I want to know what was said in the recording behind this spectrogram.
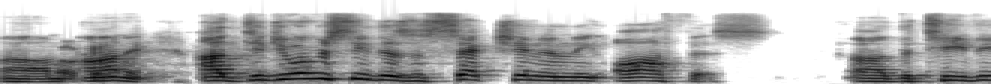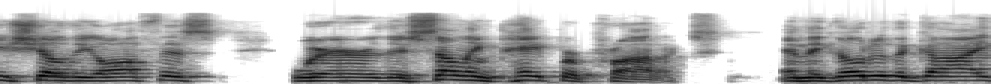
Um, Okay. on it. Uh, did you ever see, there's a section in The Office, uh, the TV show The Office, where they're selling paper products? And they go to the guy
